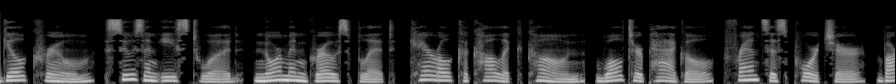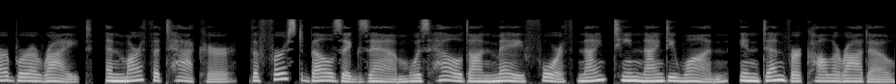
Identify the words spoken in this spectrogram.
Gil Croom, Susan Eastwood, Norman Grosblatt, Carol Kukalik Kohn, Walter Pagel, Francis Porcher, Barbara Wright, and Martha Tacker. The first BELS exam was held on May 4, 1991, in Denver, Colorado.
